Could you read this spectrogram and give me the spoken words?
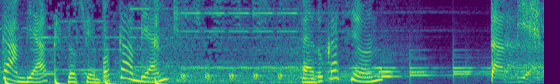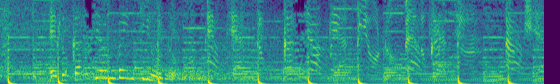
cambias, los tiempos cambian. La educación también. Educación 21. Educación 21. educación también.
